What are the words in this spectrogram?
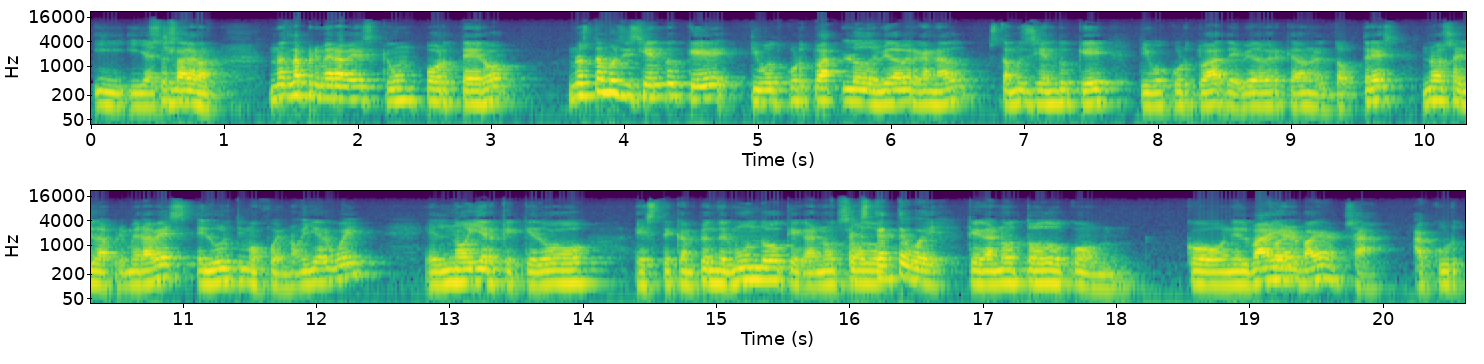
y, y ya Se chingaron. No es la primera vez que un portero. No estamos diciendo que Thibaut Courtois lo debió de haber ganado. Estamos diciendo que Thibaut Courtois debió de haber quedado en el top 3. No es la primera vez. El último fue Neuer, güey. El Neuer que quedó este, campeón del mundo, que ganó todo Sextete, güey. que ganó todo con, con el Bayern. Con el Bayern. O sea, a, Kur-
